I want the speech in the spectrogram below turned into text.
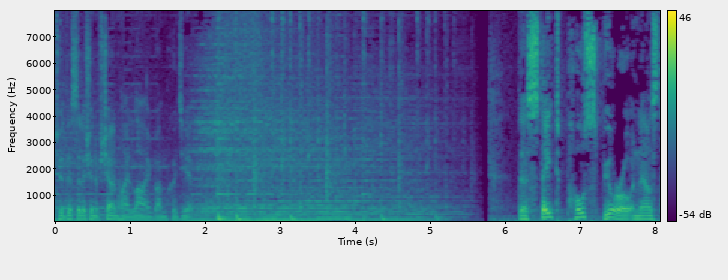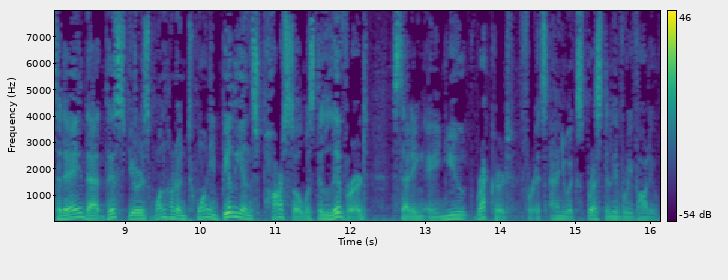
to this edition of Shanghai Live. I'm He Jian. The State Post Bureau announced today that this year's 120 billionth parcel was delivered, setting a new record for its annual express delivery volume.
